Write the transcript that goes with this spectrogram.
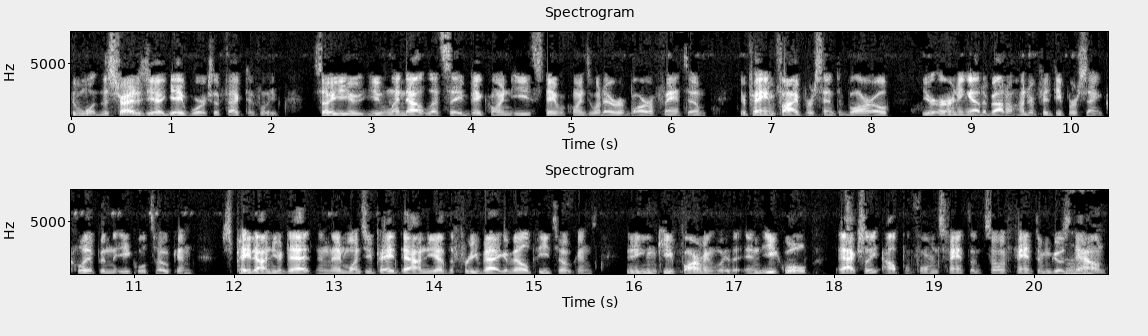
the one the strategy I gave works effectively so you you lend out let's say Bitcoin ETH stablecoins whatever borrow Fantom. You're paying five percent to borrow. You're earning at about 150% clip in the equal token. Just pay down your debt and then once you pay it down you have the free bag of lp tokens and you can keep farming with it. And equal actually outperforms fantom. So if fantom goes Mhm. down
